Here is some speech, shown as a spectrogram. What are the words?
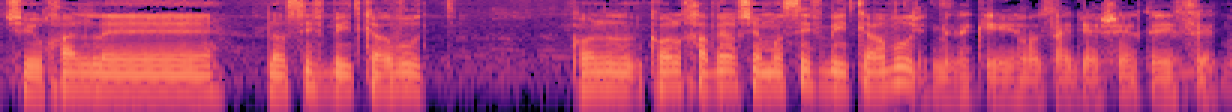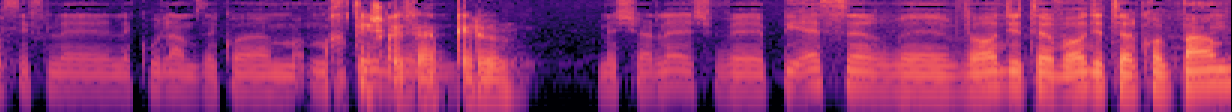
שיוכל להוסיף בהתקרבות. כל, כל חבר שמוסיף בהתקרבות, מוסיף לכולם, זה מכפיל, משלש ופי עשר ועוד יותר ועוד יותר כל פעם,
